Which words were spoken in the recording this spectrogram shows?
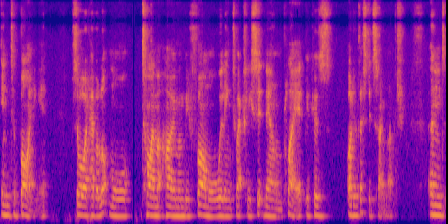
into buying it. So I'd have a lot more time at home and be far more willing to actually sit down and play it because I'd invested so much. And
